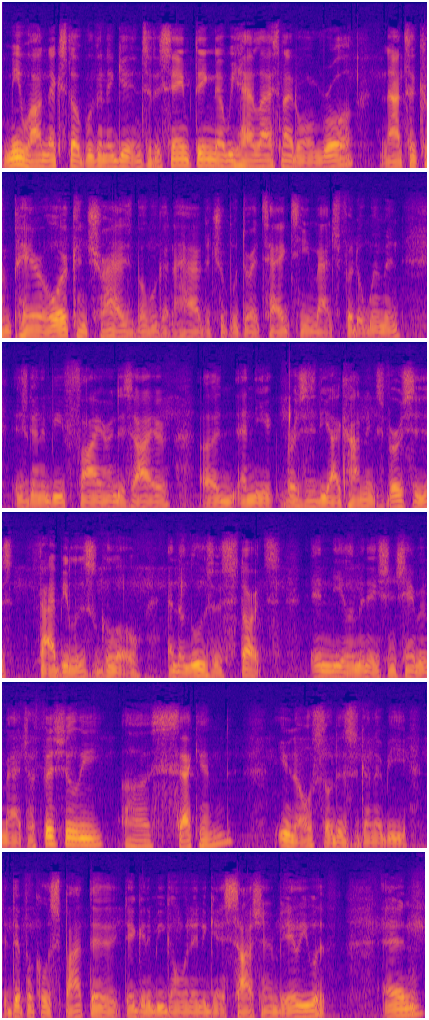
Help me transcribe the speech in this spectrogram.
Meanwhile, next up, we're going to get into the same thing that we had last night on Raw. Not to compare or contrast, but we're going to have the triple threat tag team match for the women. It's going to be Fire and Desire uh, and the versus the Iconics versus Fabulous Glow. And the loser starts in the Elimination Chamber match officially uh, second. You know, so this is going to be the difficult spot that they're going to be going in against Sasha and Bayley with. And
